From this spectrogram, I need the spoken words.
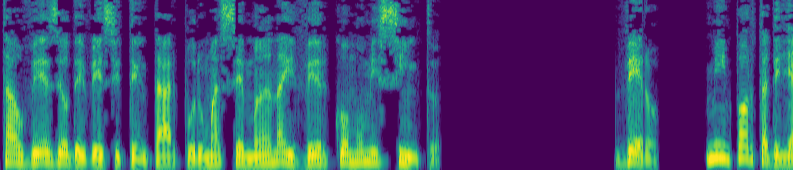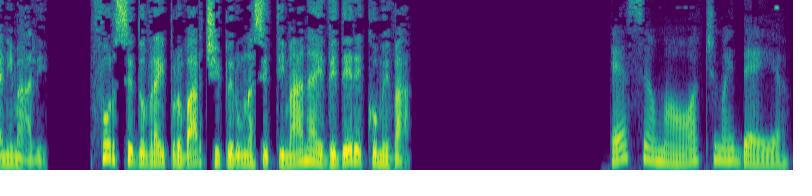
Talvez eu devesse tentar por uma semana e ver como me sinto. Vero. Mi importa degli animali. Forse dovrei provarci per una settimana e vedere come va. Essa é uma ótima ideia.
